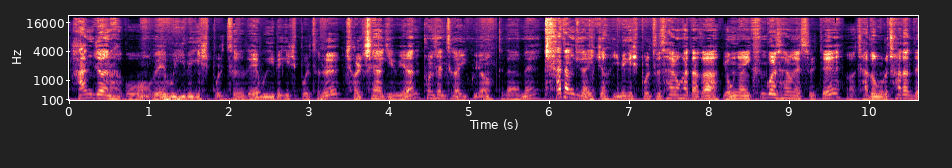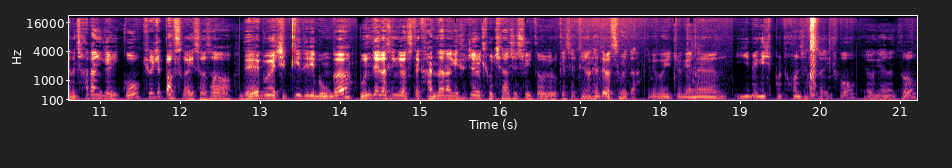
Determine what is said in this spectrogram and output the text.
한전하고 외부 220V, 내부 220V를 절체하기 위한 콘센트가 있고요. 그 다음에 차단기가 있죠. 220V를 사용하다가 용량이 큰 걸 사용했을 때 어, 자동으로 차단되는 차단기가 있고 휴즈 박스가 있어서 내부의 집기들이 뭔가 문제가 생겼을 때 간단하게 휴즈를 교체하실 수 있도록 이렇게 세팅을 해드렸습니다. 그리고 이쪽에는 220V 콘센트가 있고 여기에는 또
